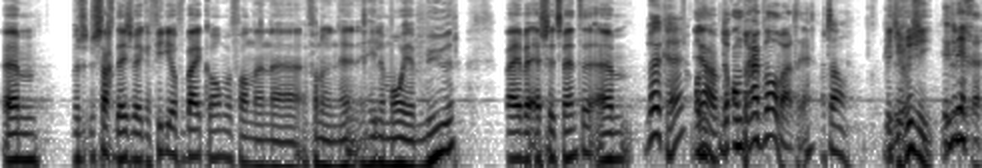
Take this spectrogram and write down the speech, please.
Ehm, we zag deze week een video voorbij komen van een, eh, van een he- hele mooie muur bij, bij FC Twente. Ehm Leuk hè? ja, Er ontbrak wel wat, hè? Wat dan? beetje ruzie. Die liggen.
